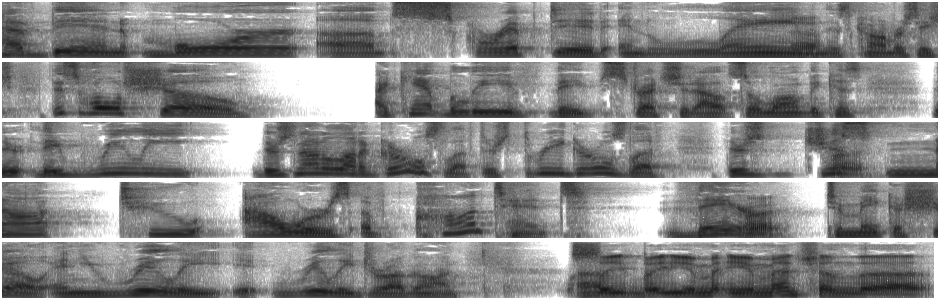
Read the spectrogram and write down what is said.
have been more um, scripted and lame yeah. in this conversation. This whole show, I can't believe they stretched it out so long because they they really there's not a lot of girls left. There's three girls left. There's just right. not two hours of content there right. to make a show, and you really it really drug on. So, uh, but you you mentioned the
